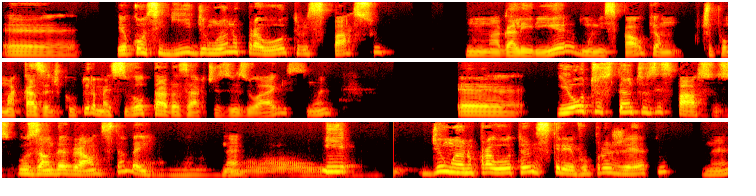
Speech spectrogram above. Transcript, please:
é, eu consegui de um ano para outro espaço numa galeria municipal, que é um tipo uma casa de cultura, mas voltada às artes visuais, né? É, e outros tantos espaços, os undergrounds também, né? E de um ano para outro eu escrevo o projeto, né?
